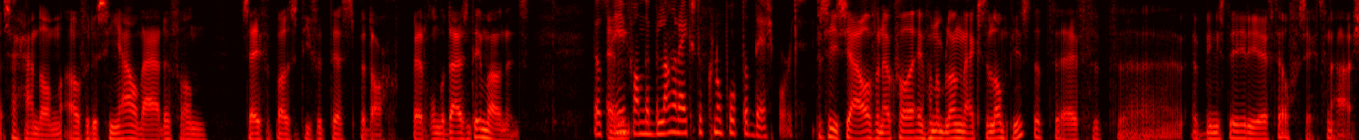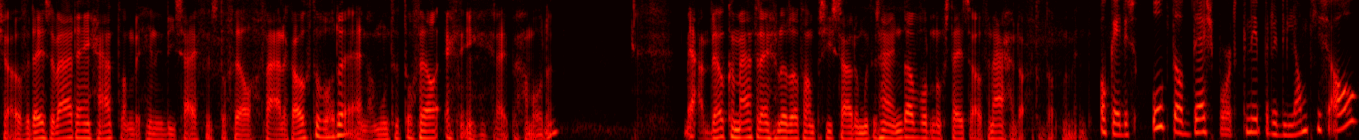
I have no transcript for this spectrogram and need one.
zij gaan dan over de signaalwaarde van zeven positieve tests per dag per 100.000 inwoners. Dat is een van de belangrijkste knoppen op dat dashboard. Precies, ja, of in elk geval een van de belangrijkste lampjes. Dat heeft het, uh, het ministerie heeft zelf gezegd. Van, nou, als je over deze waarde heen gaat, dan beginnen die cijfers toch wel gevaarlijk hoog te worden. En dan moet het toch wel echt ingegrepen gaan worden. Maar ja, welke maatregelen dat dan precies zouden moeten zijn, daar wordt nog steeds over nagedacht op dat moment. Oké, dus op dat dashboard knipperen die lampjes al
